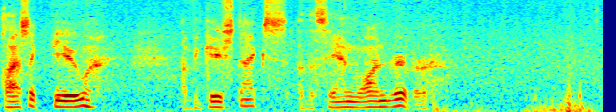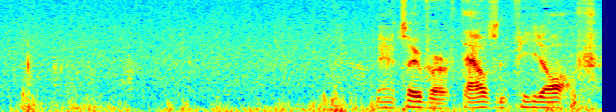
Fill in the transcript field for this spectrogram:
classic view of the goosenecks of the San Juan River. Now it's over a thousand feet off.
